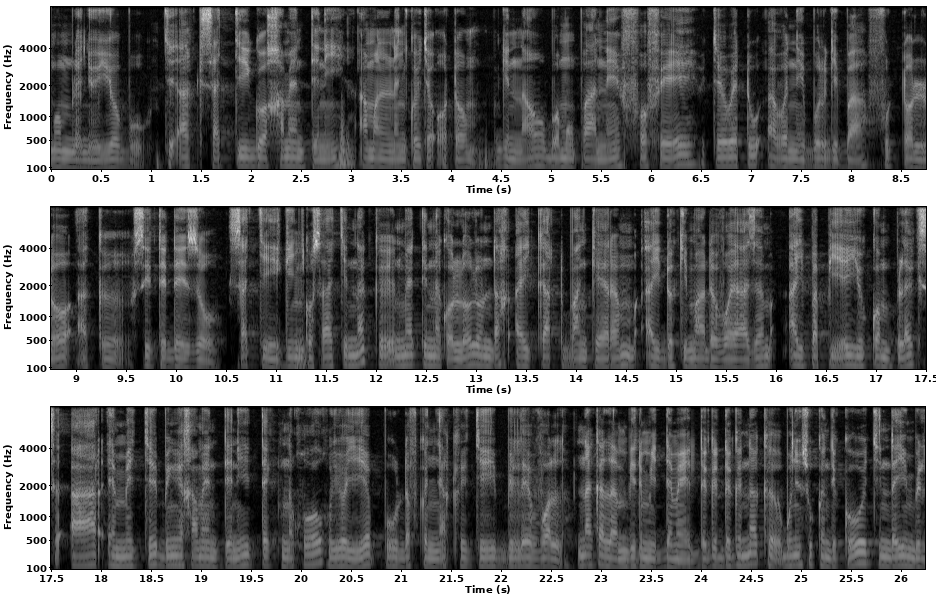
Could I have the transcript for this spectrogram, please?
moom lañuy yóbbu. Ci ak sàcc goo xamante ni amal nañ ko otoom ginnaaw ba mu paane foofee ca wetu avenue Bourguiba fu tolloo ak cité des eaux sàcc giñ ko sàcc nag metti na ko loolu ndax ay carte bancaire am ay document de voyage am ay papier yu complexe art et métier bi nga xamante ni teg na ko daf ko ñàkk ci bile vol. Naka la mbir mi demee dëgg-dëgg nag bu ñu sukkandikoo ci ndey mbir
